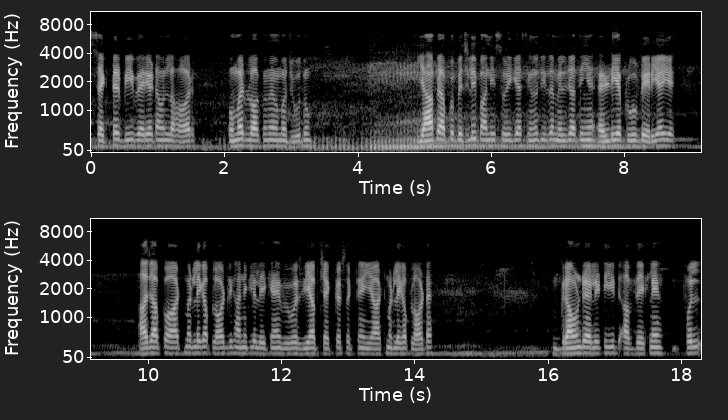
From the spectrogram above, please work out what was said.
Sector B Bahria town Lahore Umar block में मैं मौजूद हूँ। यहाँ पे आपको बिजली, पानी सुई गैस तीनों चीज़ें मिल जाती हैं। एलडी अप्रूव्ड एरिया ये। आज आपको आठ मरले का प्लॉट दिखाने के लिए लेके आए व्यूवर्स ये आप चेक कर सकते हैं, ये आठ मरले का प्लॉट है। ग्राउंड रियलिटी आप देख लें फुल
